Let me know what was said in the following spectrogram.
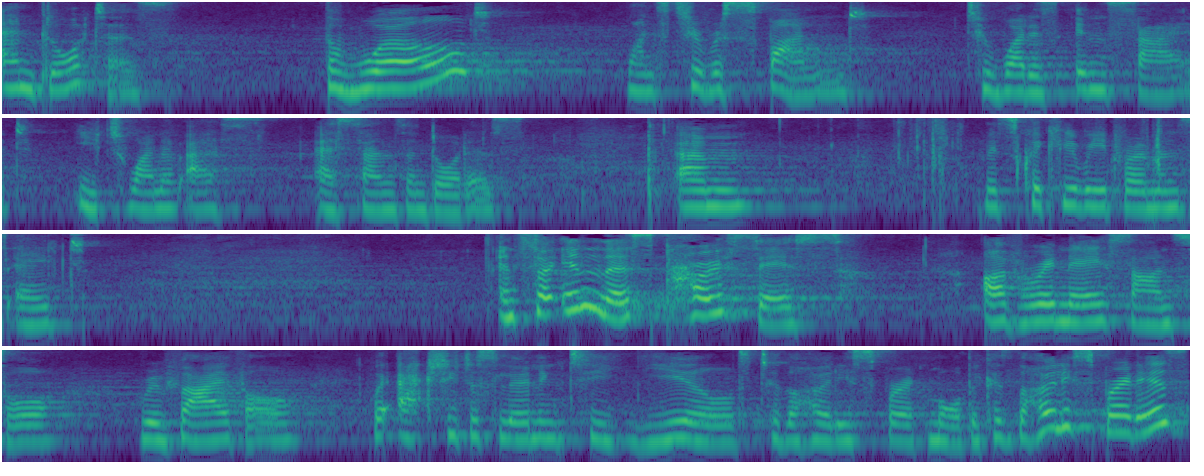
and daughters. The world wants to respond to what is inside each one of us as sons and daughters. Um, let's quickly read Romans 8. And so, in this process of renaissance or revival, we're actually just learning to yield to the Holy Spirit more because the Holy Spirit is,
